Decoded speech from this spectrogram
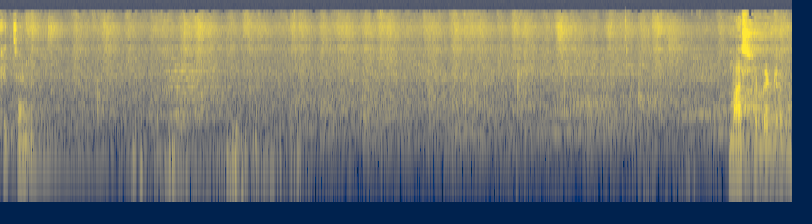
Kitchen master bedroom.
